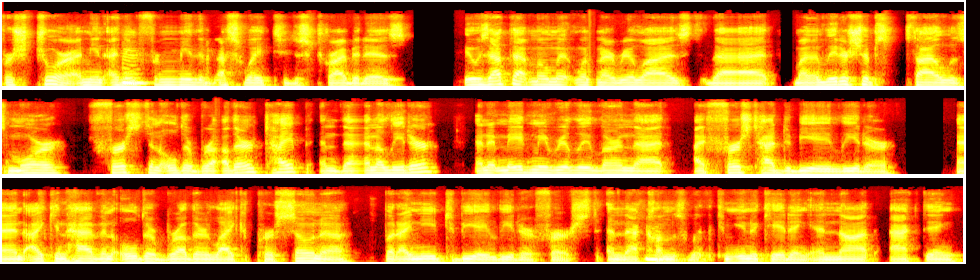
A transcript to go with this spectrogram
for sure i mean i think mm. for me the best way to describe it is it was at that moment when I realized that my leadership style was more first an older brother type and then a leader. And it made me really learn that I first had to be a leader and I can have an older brother like persona, but I need to be a leader first. And that mm-hmm. comes with communicating and not acting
